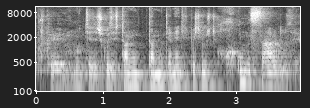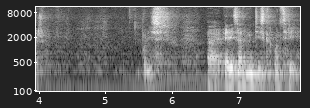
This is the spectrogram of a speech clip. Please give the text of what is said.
porque muitas das coisas estão, estão na internet e depois tínhamos de recomeçar do zero. Por isso, eh, era exatamente isso que aconteceria.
